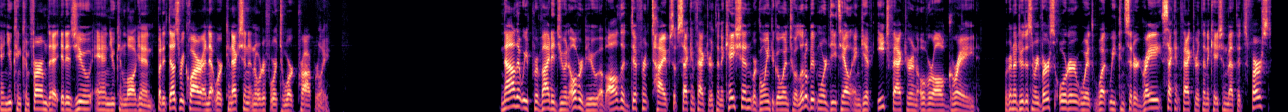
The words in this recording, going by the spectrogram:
and you can confirm that it is you and you can log in. But it does require a network connection in order for it to work properly. Now that we've provided you an overview of all the different types of second factor authentication, we're going to go into a little bit more detail and give each factor an overall grade. We're going to do this in reverse order with what we consider gray second factor authentication methods first.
